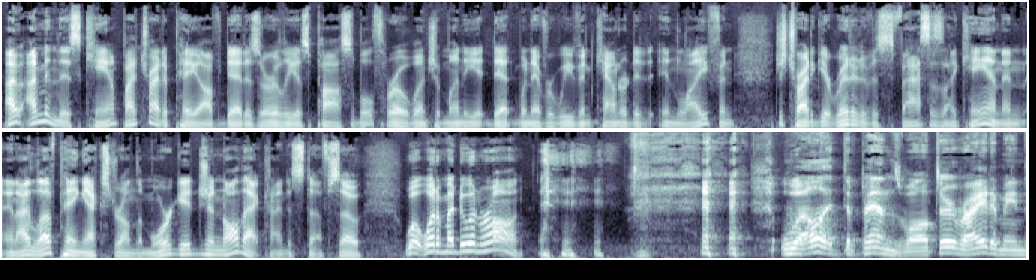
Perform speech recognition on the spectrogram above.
I, I'm in this camp. I try to pay off debt as early as possible, throw a bunch of money at debt whenever we've encountered it in life, and just try to get rid of it as fast as I can. And, and I love paying extra on the mortgage and all that kind of stuff. So, what, what am I doing wrong? well, it depends, Walter. Right? I mean,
